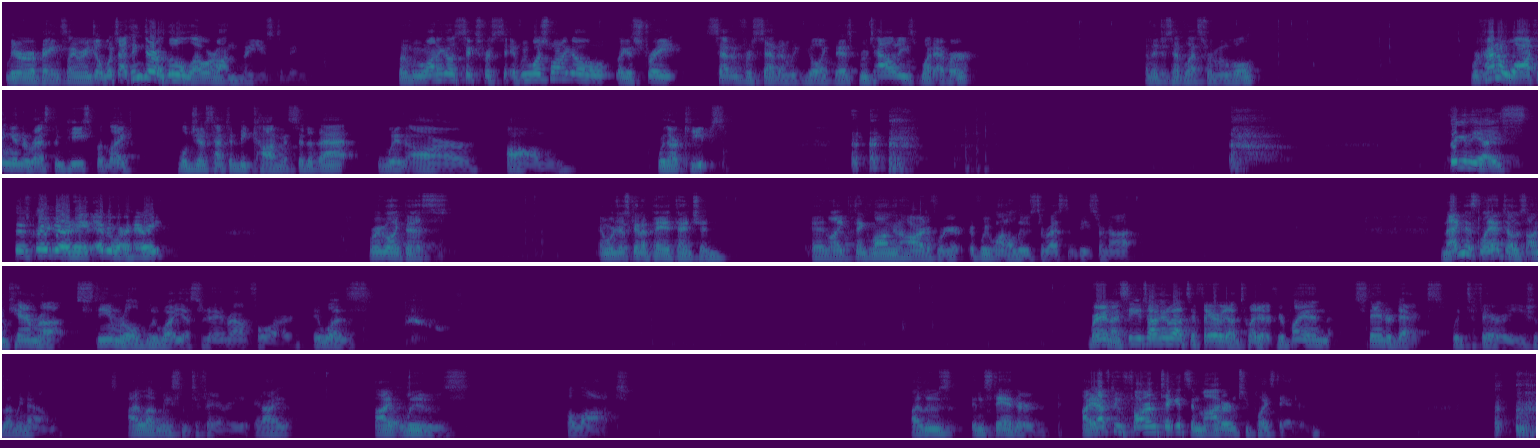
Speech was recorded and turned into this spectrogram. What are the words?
Lyra or Baneslayer Angel, which I think they're a little lower on than they used to be. But if we want to go six for six, if we just want to go like a straight seven for seven, we can go like this. Brutality's whatever. And then just have less removal. We're kind of walking into rest in peace, but like we'll just have to be cognizant of that with our um with our keeps. Thing in the ice. There's graveyard hate everywhere, Harry. We're gonna go like this and we're just gonna pay attention and like think long and hard if we're if we want to lose to rest in peace or not. Magnus Lantto on camera steamrolled Blue White yesterday in round four. It was. Brandon, I see you talking about Teferi on Twitter. If you're playing standard decks with Teferi, you should let me know. I love me some Teferi, and I I lose a lot. I lose in standard. I have to farm tickets in modern to play standard.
